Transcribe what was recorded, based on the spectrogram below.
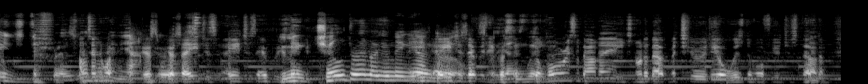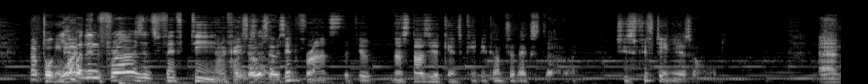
age difference. I'll What tell you what, mean young girls? because age is age is everything. You mean children or you mean young age, girls? age is everything. Because the law is about age, not about maturity or wisdom or future stardom. I'm talking Yeah, like. but in France it's 15. Okay, so, so it's in France that you, Nastasia Kinski becomes your next star. Right? She's 15 years old, and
